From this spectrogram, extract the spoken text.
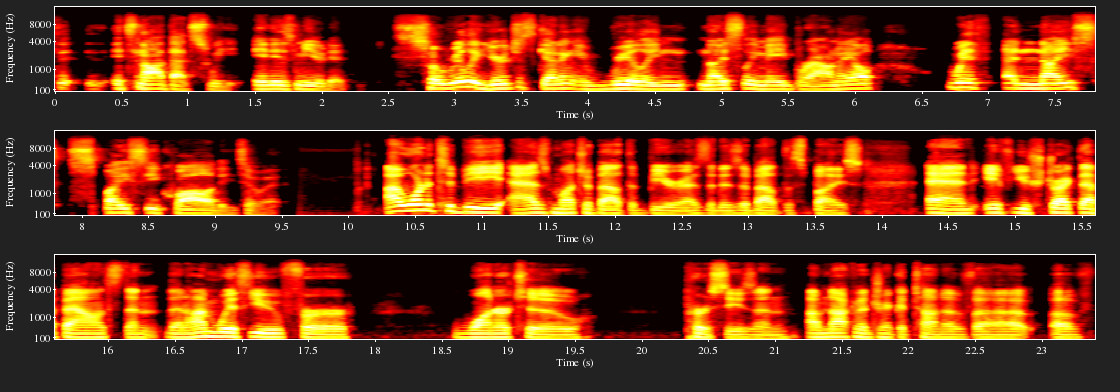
th- it's not that sweet. It is muted. So really, you're just getting a really nicely made brown ale with a nice spicy quality to it. I want it to be as much about the beer as it is about the spice. And if you strike that balance, then then I'm with you for one or two per season. I'm not going to drink a ton of uh, of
